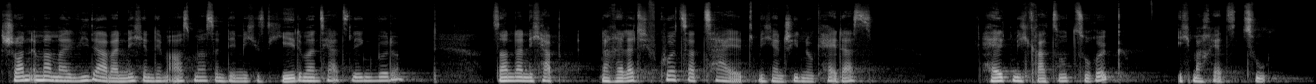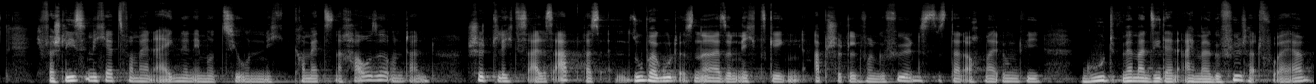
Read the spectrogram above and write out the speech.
schon immer mal wieder, aber nicht in dem Ausmaß, in dem ich es jedem ans Herz legen würde, sondern ich habe nach relativ kurzer Zeit mich entschieden, okay, das hält mich gerade so zurück, ich mache jetzt zu. Ich verschließe mich jetzt von meinen eigenen Emotionen. Ich komme jetzt nach Hause und dann schüttle ich das alles ab, was super gut ist. Ne? Also nichts gegen Abschütteln von Gefühlen. Das ist dann auch mal irgendwie gut, wenn man sie dann einmal gefühlt hat vorher.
